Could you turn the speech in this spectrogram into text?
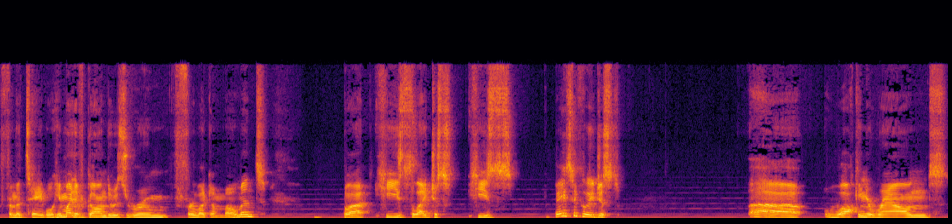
from the table. He might have gone to his room for like a moment, but he's like just he's basically just uh walking around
